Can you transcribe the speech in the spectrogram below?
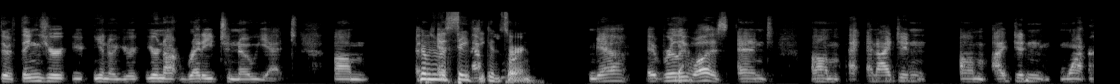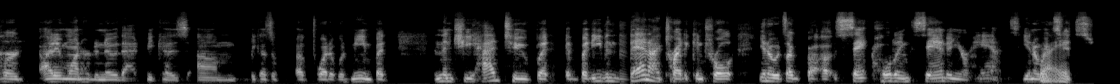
there are things you're you, you know you're you're not ready to know yet um in terms of a safety that was concern. yeah, it really was. And um and I didn't um I didn't want her I didn't want her to know that because um because of, of what it would mean. But and then she had to, but but even then I try to control, you know, it's like uh, sand, holding sand in your hands. You know, it's Right. it's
